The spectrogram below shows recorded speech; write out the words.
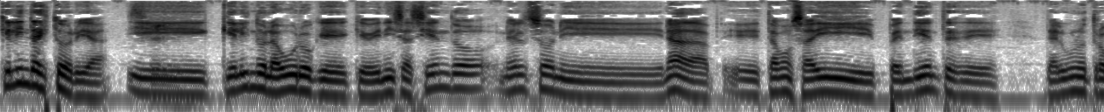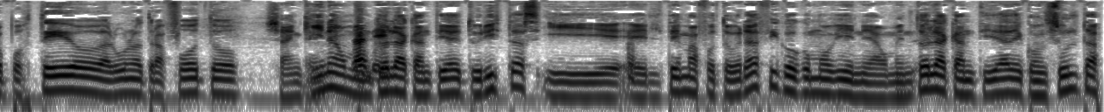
qué linda historia y qué lindo laburo que, que venís haciendo, Nelson, y nada, eh, estamos ahí pendientes de de algún otro posteo, de alguna otra foto. Yanquina aumentó la cantidad de turistas y eh, el tema fotográfico, ¿cómo viene? ¿Aumentó la cantidad de consultas?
